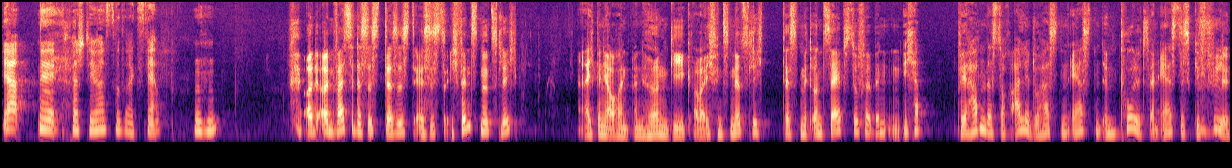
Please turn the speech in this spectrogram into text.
ja, nee, ich verstehe, was du sagst, ja. Mhm. Und, und weißt du, das ist, das ist, es ist, ich finde es nützlich. Ich bin ja auch ein, ein Hirngeek, aber ich finde es nützlich, das mit uns selbst zu verbinden. Ich habe, wir haben das doch alle. Du hast einen ersten Impuls, ein erstes Gefühl.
